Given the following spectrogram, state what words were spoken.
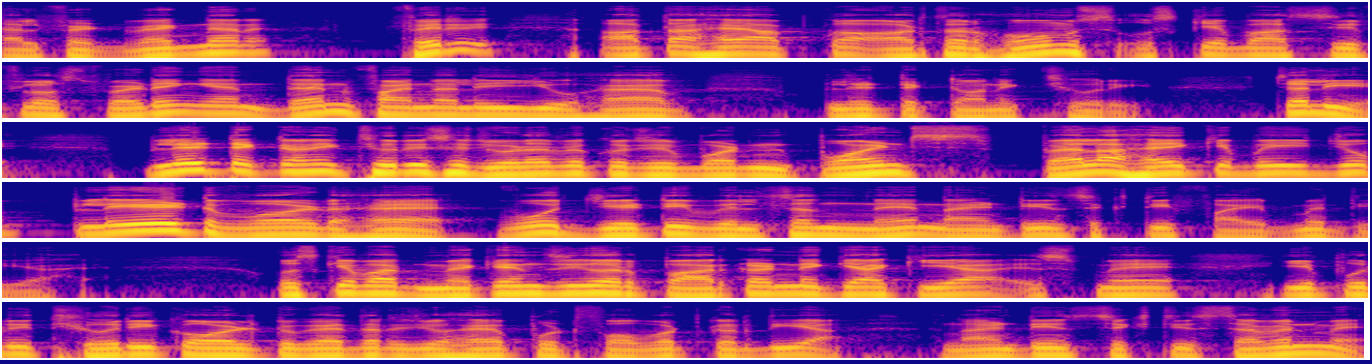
एल्फ्रेड वैगनर फिर आता है आपका आर्थर होम्स उसके बाद seafloor spreading and then finally you have plate tectonic theory चलिए प्लेट टेक्टोनिक थ्योरी से जुड़े हुए कुछ इंपॉर्टेंट पॉइंट्स पहला है कि भाई जो प्लेट वर्ड है, वो जेटी विल्सन ने 1965 में दिया है। उसके बाद मैकेजी और पार्कर ने क्या किया? इसमें ये पूरी थ्योरी को ऑल टुगेदर जो है पुट फॉरवर्ड कर दिया 1967 में।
